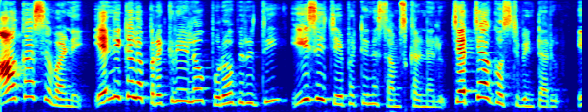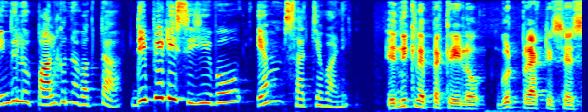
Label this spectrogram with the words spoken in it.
ఆకాశవాణి ఎన్నికల ప్రక్రియలో పురోభివృద్ధి ఈసీ చేపట్టిన సంస్కరణలు. చర్చాగోష్ఠి వింటారు. ఇందులో పాల్గొన్న వక్త డిప్యూటీ సీఈఓ ఎం సత్యవాణి. ఎన్నికల ప్రక్రియలో గుడ్ ప్రాక్టీసెస్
